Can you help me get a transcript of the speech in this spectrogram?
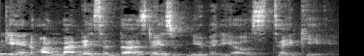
again on Mondays and Thursdays with new videos. Take care.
